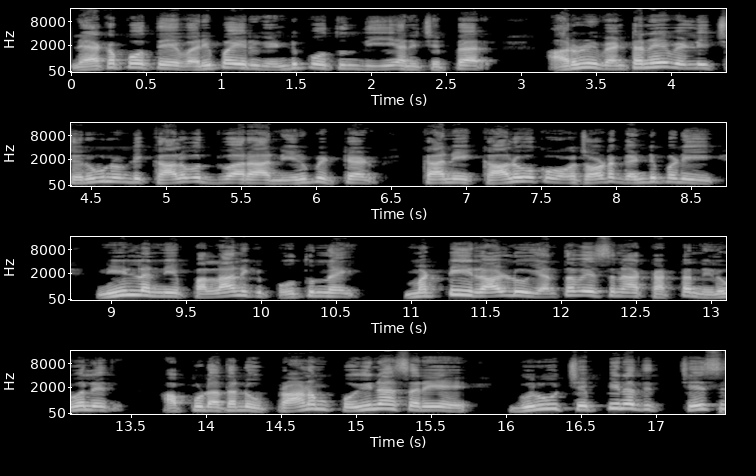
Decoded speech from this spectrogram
లేకపోతే వరి పైరు ఎండిపోతుంది అని చెప్పారు. అరుణి వెంటనే వెళ్ళి చెరువు నుండి కాలువ ద్వారా నీరు పెట్టాడు. కానీ కాలువకు ఒకచోట గండిపడి నీళ్ళన్నీ పల్లానికి పోతున్నాయి. మట్టి రాళ్ళు ఎంత వేసినా కట్ట నిలవలేదు. అప్పుడు అతడు ప్రాణం పోయినా సరే గురువు చెప్పినది చేసి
